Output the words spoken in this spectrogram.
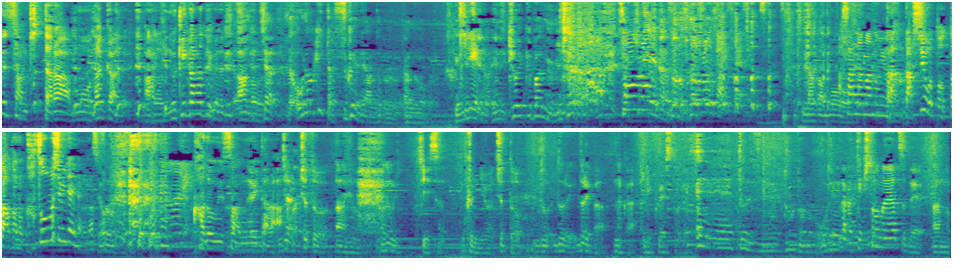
口さん切ったらもうなんかあの抜け殻というかあのじゃあ俺を切ったらすごいねあの多分あの綺麗な。教育番組みたいな。そう綺麗なそうそうそう。なんかもう朝生のような。だだしを取った後の鰹節みたいになりますよ。門口さん抜いたら。じゃあちょっとあの門口さん君にはちょっとどどれどれかなんかリクエストで？えーっとですねどうだろう俺。なんか適当なやつであの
